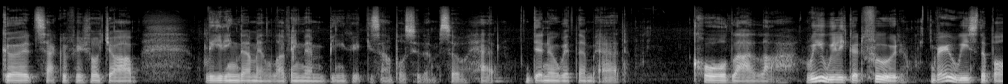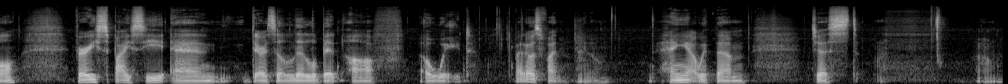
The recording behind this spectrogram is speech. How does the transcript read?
good sacrificial job leading them and loving them, being good examples to them. So had dinner with them at Ko La La. Really, really good food. Very reasonable, very spicy, and there's a little bit of a wait. But it was fun, you know hanging out with them, just um,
